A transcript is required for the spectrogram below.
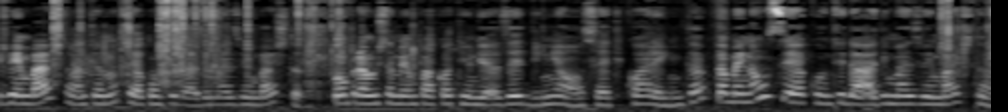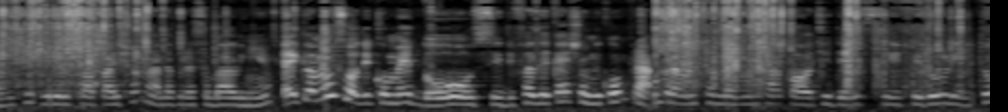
vem bastante, eu não sei a quantidade, mas vem bastante. Compramos também um pacotinho de azedinha, ó, 7,40. Também não sei a quantidade, mas vem bastante. E eu sou apaixonada por essa balinha. É que eu não sou de comer doce, de fazer questão de comprar. Compramos também um pacote desse pirulito.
